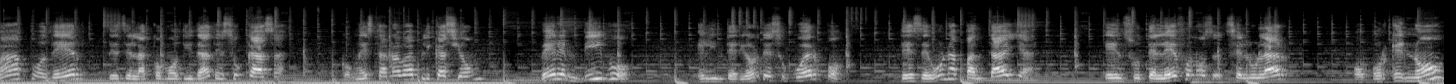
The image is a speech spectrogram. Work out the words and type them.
va a poder desde la comodidad de su casa con esta nueva aplicación ver en vivo el interior de su cuerpo desde una pantalla en su teléfono celular o por qué no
